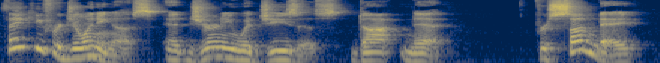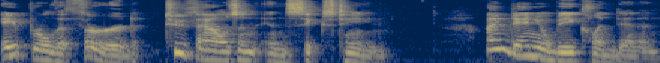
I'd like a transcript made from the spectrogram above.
Thank you for joining us at JourneyWithJesus.net for Sunday, April the 3rd, 2016. I'm Daniel B. Clendenin,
